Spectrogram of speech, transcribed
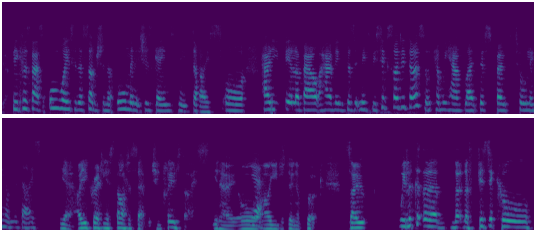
yeah. because that's always an assumption that all miniatures games need dice or how do you feel about having does it need to be six sided dice or can we have like bespoke tooling on the dice yeah are you creating a starter set which includes dice you know or yeah. are you just doing a book so we look at the, the, the physical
